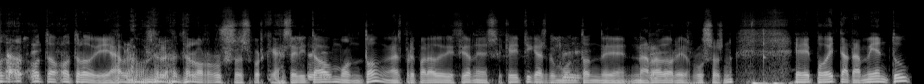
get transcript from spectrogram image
otro, otro- otro día hablamos de, lo- de los rusos, porque has editado un montón, has preparado ediciones críticas de un montón de narradores rusos. ¿no? Eh, poeta también tú.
